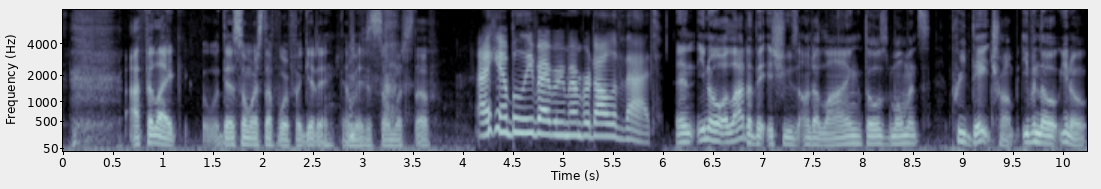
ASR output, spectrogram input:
I feel like there's so much stuff we're forgetting. I mean, there's so much stuff. I can't believe I remembered all of that. And you know, a lot of the issues underlying those moments predate Trump, even though, you know,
